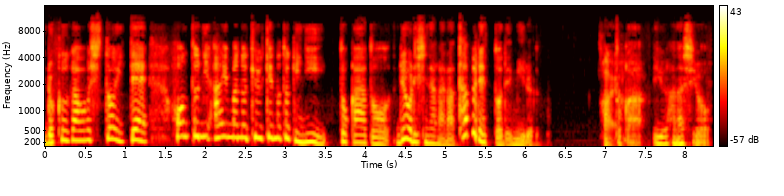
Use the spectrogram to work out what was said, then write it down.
う、録画をしといて、本当に合間の休憩の時に、とか、あと、料理しながらタブレットで見るはいと。かいう話を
